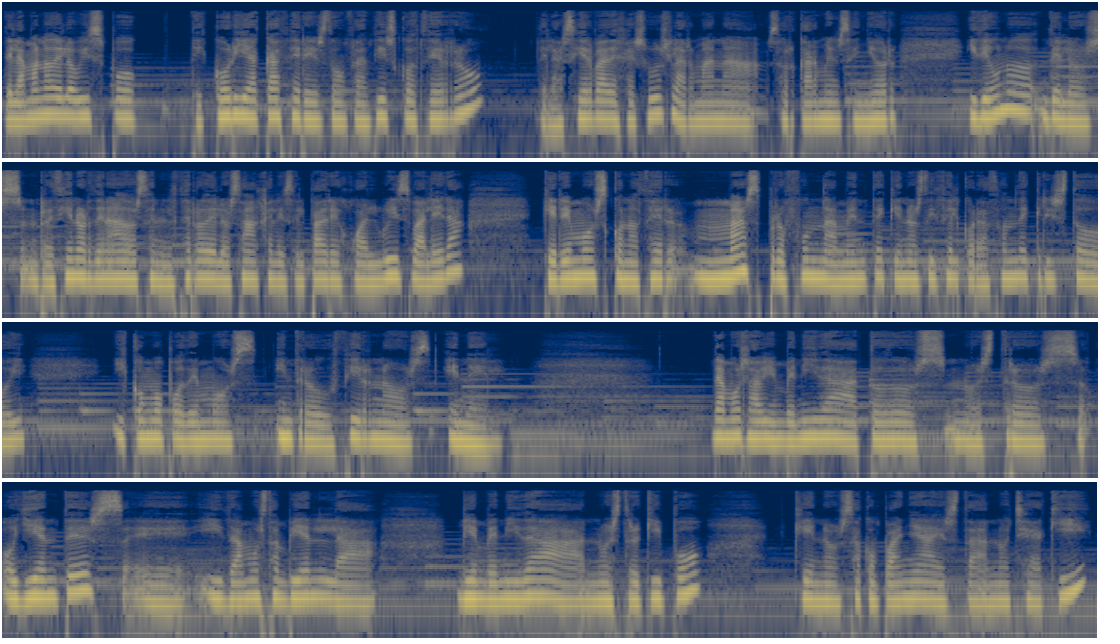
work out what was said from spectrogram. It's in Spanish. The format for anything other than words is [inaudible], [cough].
De la mano del obispo de Coria Cáceres, don Francisco Cerro, de la sierva de Jesús, la hermana Sor Carmen Señor, y de uno de los recién ordenados en el Cerro de los Ángeles, el padre Juan Luis Valera, queremos conocer más profundamente qué nos dice el corazón de Cristo hoy y cómo podemos introducirnos en él. Damos la bienvenida a todos nuestros oyentes eh, y damos también la bienvenida a nuestro equipo que nos acompaña esta noche aquí,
